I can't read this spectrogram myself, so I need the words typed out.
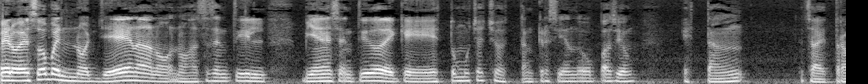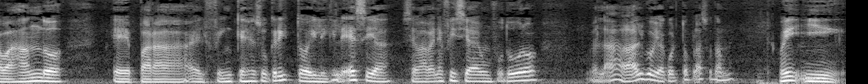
Pero eso pues nos llena, nos, nos hace sentir bien en el sentido de que estos muchachos están creciendo con pasión, están ¿sabes? trabajando eh, para el fin que es Jesucristo y la iglesia se va a beneficiar en un futuro, ¿verdad? A largo y a corto plazo también. Oye, y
